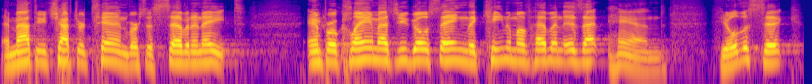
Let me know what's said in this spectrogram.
In Matthew chapter 10, verses 7 and 8, and proclaim as you go, saying, The kingdom of heaven is at hand. Heal the sick,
